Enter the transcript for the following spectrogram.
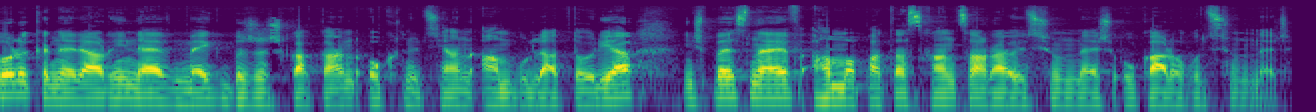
որը կներառի նաև մեկ բժշկական օգնության ամբուլատորիա, ինչպես նաև համապատասխան ծառայություններ ու կարողություններ։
